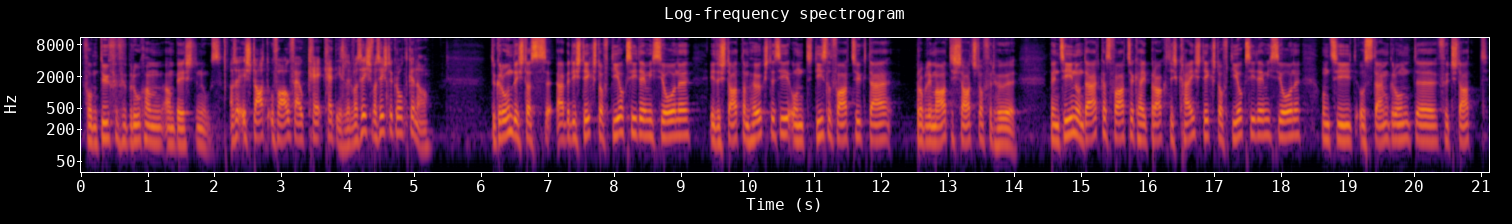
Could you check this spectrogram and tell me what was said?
vom tiefen Verbrauch am, am besten aus. Also der Stadt auf alle Fälle kein Diesel. Was ist, was ist der Grund genau? Der Grund ist, dass eben die Stickstoffdioxidemissionen in der Stadt am höchsten sind und Dieselfahrzeuge den problematischen Schadstoff erhöhen. Benzin- und Erdgasfahrzeuge haben praktisch keine Stickstoffdioxidemissionen und sind aus diesem Grund äh, für, die Stadt,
